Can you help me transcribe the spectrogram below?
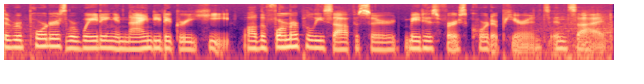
The reporters were waiting in 90 degree heat while the former police officer made his first court appearance inside.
